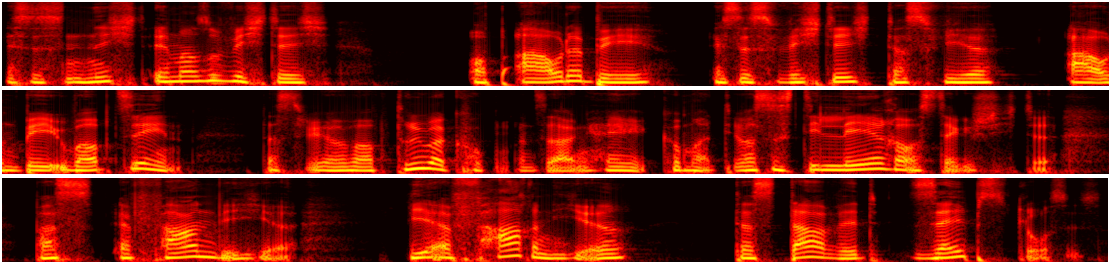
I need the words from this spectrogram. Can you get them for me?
es ist nicht immer so wichtig, ob A oder B. Es ist wichtig, dass wir A und B überhaupt sehen dass wir überhaupt drüber gucken und sagen, hey, guck mal, was ist die Lehre aus der Geschichte? Was erfahren wir hier? Wir erfahren hier, dass David selbstlos ist.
